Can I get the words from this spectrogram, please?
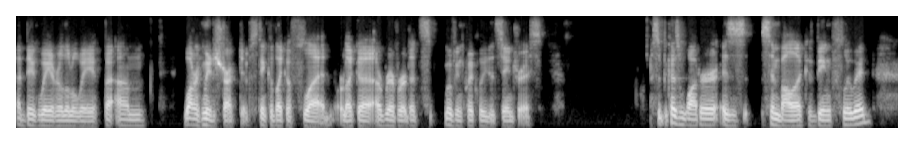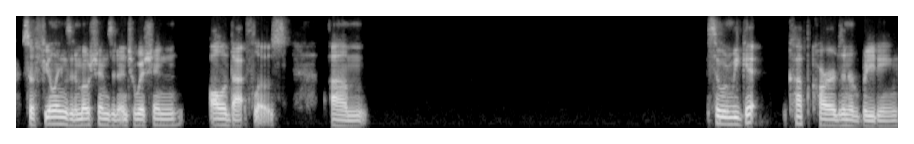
a big wave or a little wave. But um, water can be destructive. So think of like a flood or like a, a river that's moving quickly that's dangerous. So because water is symbolic of being fluid, so feelings and emotions and intuition, all of that flows. Um, so when we get cup cards in a reading,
